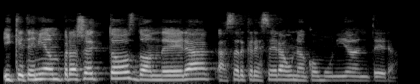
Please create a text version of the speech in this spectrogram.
y que tenían proyectos donde era hacer crecer a una comunidad entera.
